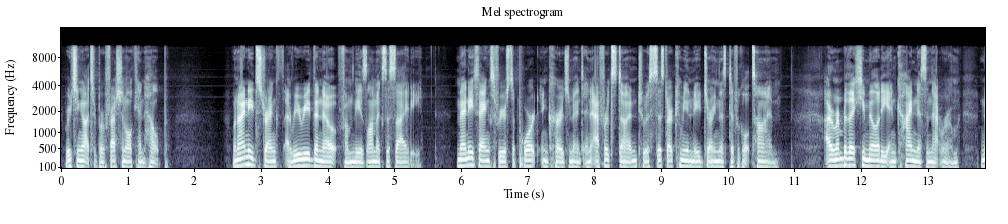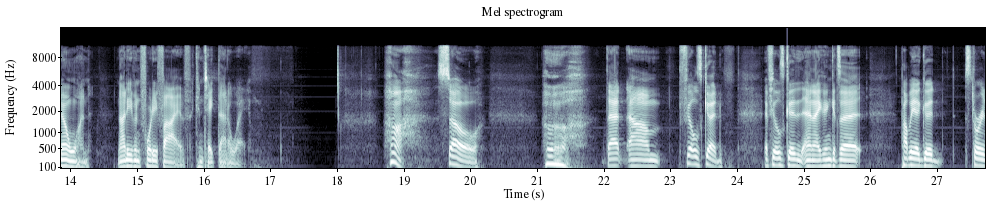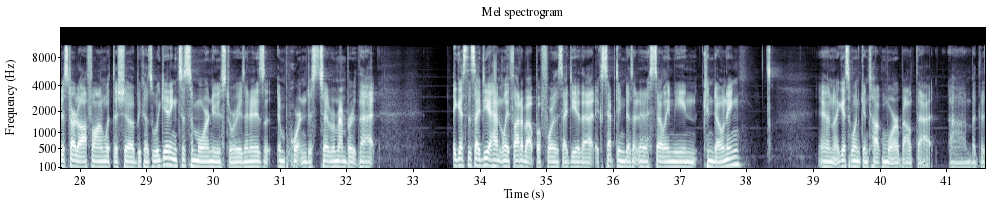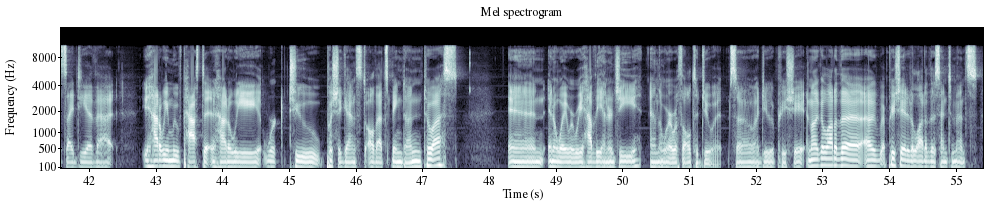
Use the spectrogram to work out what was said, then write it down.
Reaching out to a professional can help. When I need strength, I reread the note from the Islamic Society. Many thanks for your support, encouragement, and efforts done to assist our community during this difficult time. I remember the humility and kindness in that room. No one, not even 45, can take that away. Huh. So, that um, feels good. It feels good, and I think it's a probably a good story to start off on with the show because we're getting to some more news stories, and it is important just to remember that. I guess this idea I hadn't really thought about before. This idea that accepting doesn't necessarily mean condoning, and I guess one can talk more about that. Um, but this idea that how do we move past it, and how do we work to push against all that's being done to us? And in a way where we have the energy and the wherewithal to do it. So I do appreciate, and like a lot of the, I appreciated a lot of the sentiments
